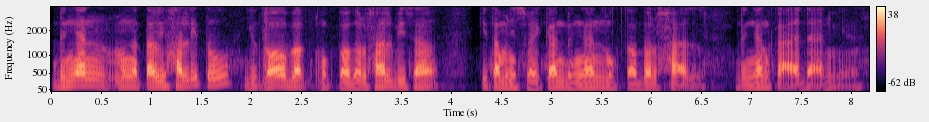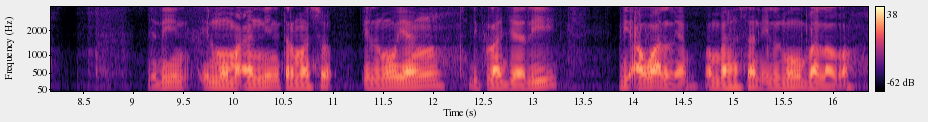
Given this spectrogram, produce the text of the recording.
dengan mengetahui hal itu yutobak muktadul hal bisa kita menyesuaikan dengan muktadul hal dengan keadaannya. Jadi ilmu ma'ani ini termasuk ilmu yang dipelajari di awal ya pembahasan ilmu balaghah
